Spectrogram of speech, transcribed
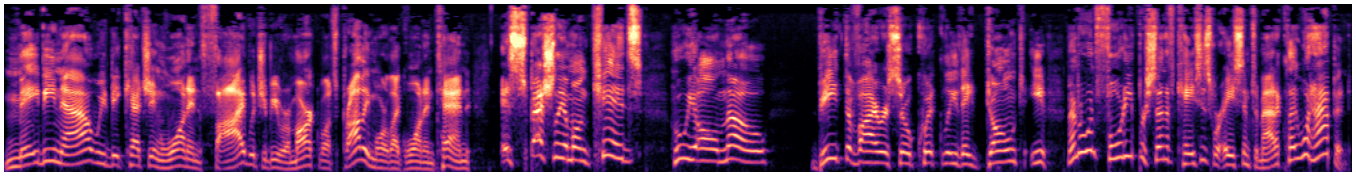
maybe now we'd be catching one in five, which would be remarkable. It's probably more like one in 10, especially among kids who we all know beat the virus so quickly they don't. Remember when 40% of cases were asymptomatic? Clay, what happened?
